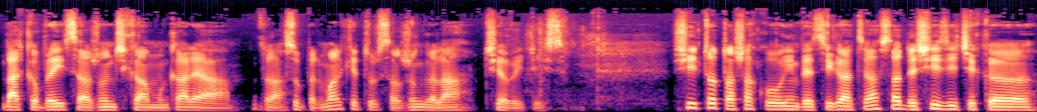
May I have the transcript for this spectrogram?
dacă vrei să ajungi ca mâncarea de la supermarketuri să ajungă la charities. Și tot așa cu investigația asta, deși zice că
